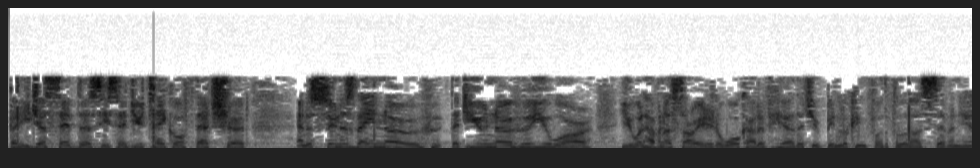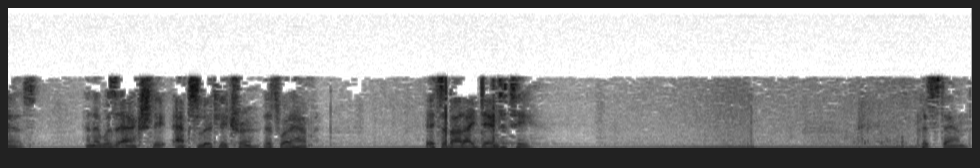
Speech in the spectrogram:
But he just said this. He said, You take off that shirt, and as soon as they know who, that you know who you are, you will have an authority to walk out of here that you've been looking for for the last seven years. And that was actually absolutely true. That's what happened. It's about identity. Let's stand.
